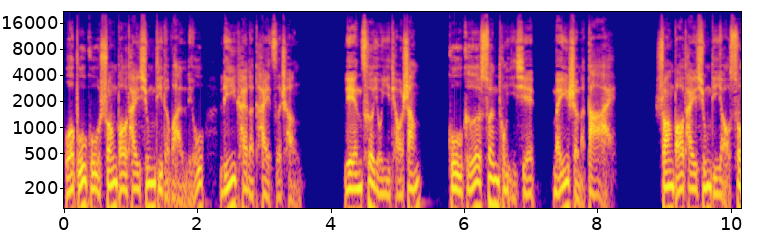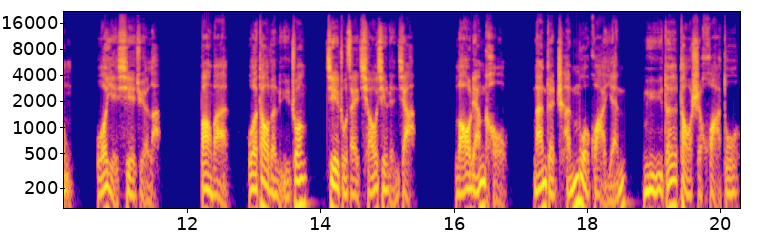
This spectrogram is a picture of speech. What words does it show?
我不顾双胞胎兄弟的挽留，离开了太子城。脸侧有一条伤，骨骼酸痛一些，没什么大碍。双胞胎兄弟要送，我也谢绝了。傍晚，我到了吕庄，借住在乔姓人家。老两口，男的沉默寡言，女的倒是话多。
